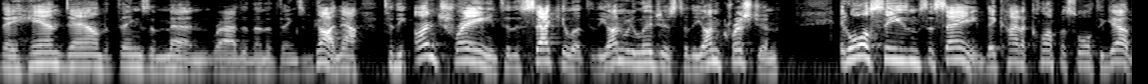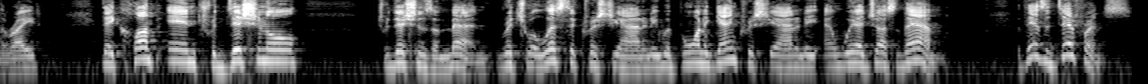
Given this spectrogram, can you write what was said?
they hand down the things of men rather than the things of God. Now, to the untrained, to the secular, to the unreligious, to the unchristian, it all seems the same. They kind of clump us all together, right? They clump in traditional traditions of men, ritualistic Christianity with born again Christianity, and we're just them. But there's a difference.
